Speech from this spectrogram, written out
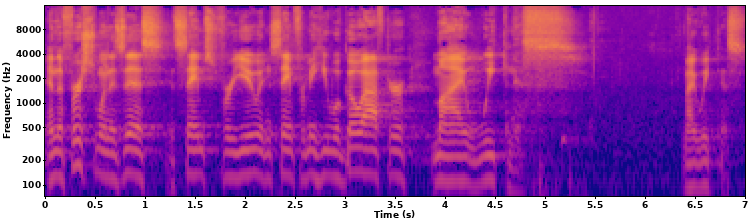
And the first one is this, the same for you and same for me. He will go after my weakness. My weakness.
